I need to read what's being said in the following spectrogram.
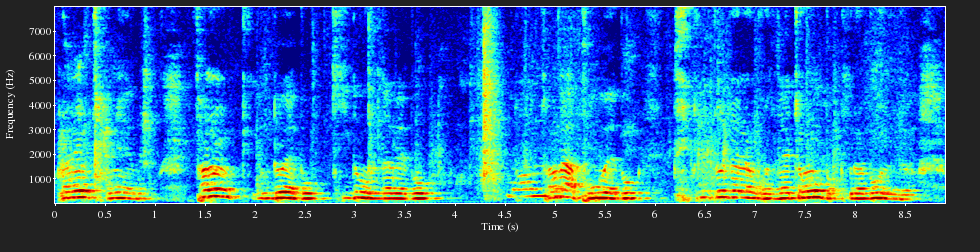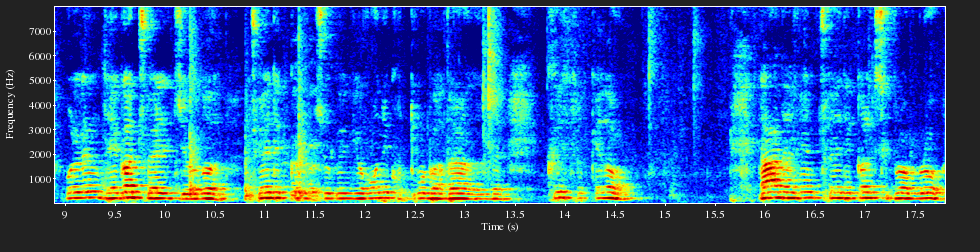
하나님 자녀의 복, 선은 인도의 복, 기도 응답의 복, 선화 보호의 복, 귀신 쫓아내는 권세, 정복 복수의 복입니다. 원래는 내가 죄를 지어서 죄의 대가를 주고 영원히 고통을 받아야 하는데 그리스도께서 나 대신 죄의 대가를 지불함으로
